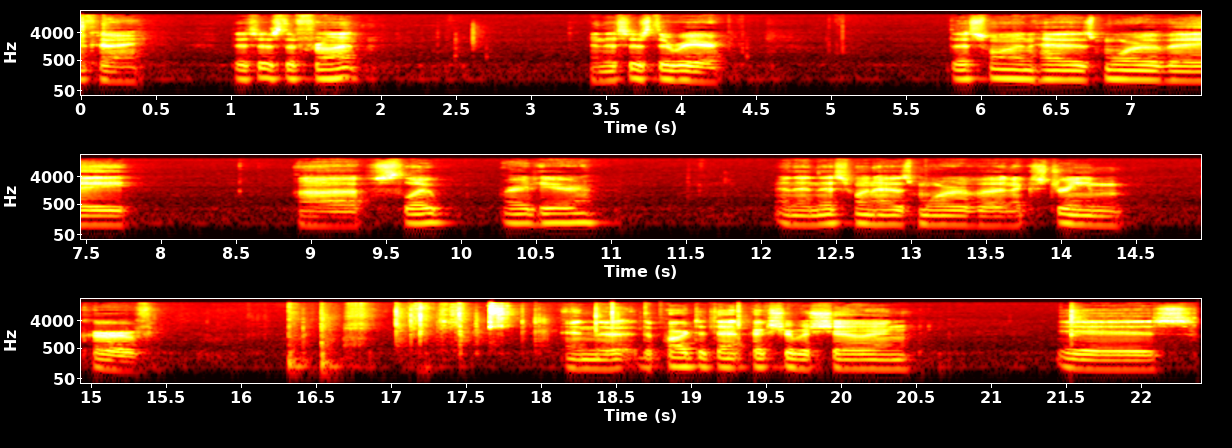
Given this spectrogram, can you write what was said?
Okay, this is the front and this is the rear. This one has more of a uh, slope right here. And then this one has more of an extreme curve. And the, the part that that picture was showing is,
